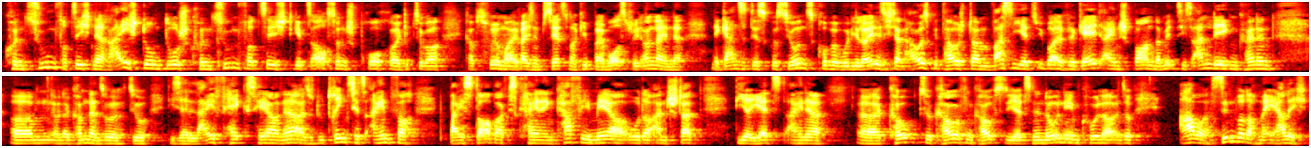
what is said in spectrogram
Konsumverzicht, eine Reichtum durch Konsumverzicht, gibt's auch so einen Spruch, äh, gibt sogar, gab's früher mal, ich weiß nicht, ob es jetzt noch gibt, bei Wall Street Online eine, eine ganze Diskussionsgruppe, wo die Leute sich dann ausgetauscht haben, was sie jetzt überall für Geld einsparen, damit sie es anlegen können. Ähm, und da kommen dann so, so diese Lifehacks her. Ne? Also du trinkst jetzt einfach bei Starbucks keinen Kaffee mehr oder anstatt dir jetzt eine äh, Coke zu kaufen, kaufst du dir jetzt eine No-Name-Cola und so. Aber sind wir doch mal ehrlich,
